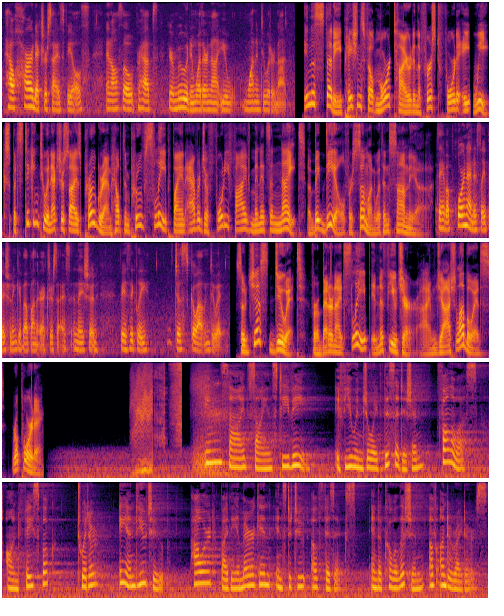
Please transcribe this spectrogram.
how hard exercise feels, and also perhaps your mood and whether or not you want to do it or not. In the study, patients felt more tired in the first four to eight weeks, but sticking to an exercise program helped improve sleep by an average of 45 minutes a night, a big deal for someone with insomnia. If they have a poor night of sleep, they shouldn't give up on their exercise and they should basically just go out and do it. So just do it for a better night's sleep in the future. I'm Josh Lebowitz, reporting. Inside Science TV. If you enjoyed this edition, follow us on Facebook, Twitter, and YouTube. Powered by the American Institute of Physics and a coalition of underwriters.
